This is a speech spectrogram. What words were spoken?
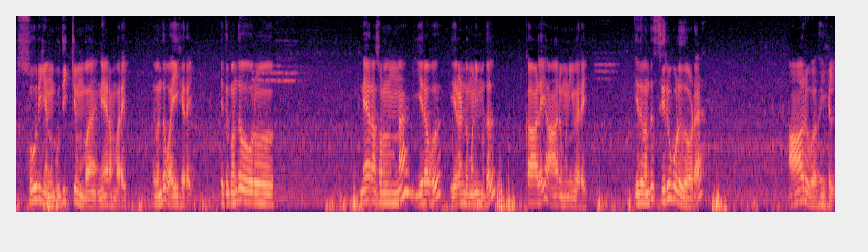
சூரியன் உதிக்கும் வ நேரம் வரை. இது வந்து வைகறை. இதுக்கு வந்து ஒரு நேரம் சொல்லணும்னா இரவு இரண்டு மணி முதல் காலை ஆறு மணி வரை. இது வந்து சிறுபொழுதோட ஆறு வகைகள்.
